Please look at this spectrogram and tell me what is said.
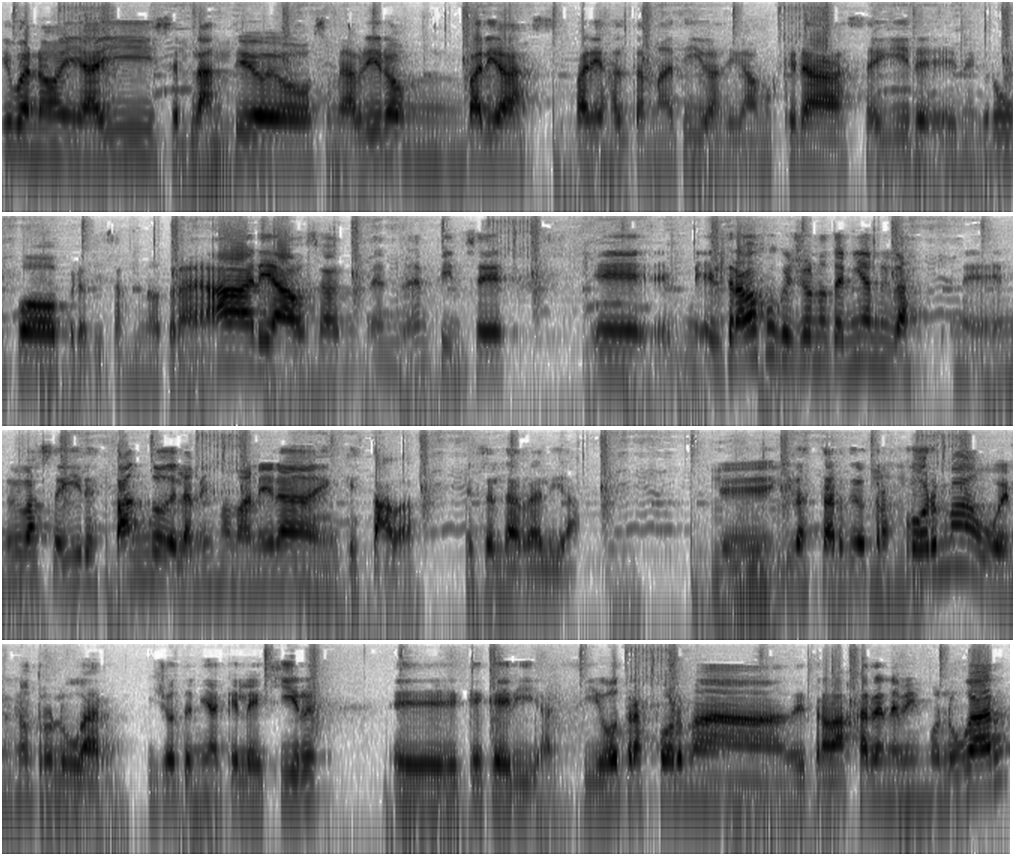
Y bueno, y ahí se planteó, se me abrieron varias, varias alternativas, digamos, que era seguir en el grupo, pero quizás en otra área, o sea, en, en fin, se, eh, el trabajo que yo no tenía no iba, eh, no iba a seguir estando de la misma manera en que estaba, esa es la realidad. Eh, iba a estar de otra forma o en otro lugar, y yo tenía que elegir eh, qué quería, si otra forma de trabajar en el mismo lugar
